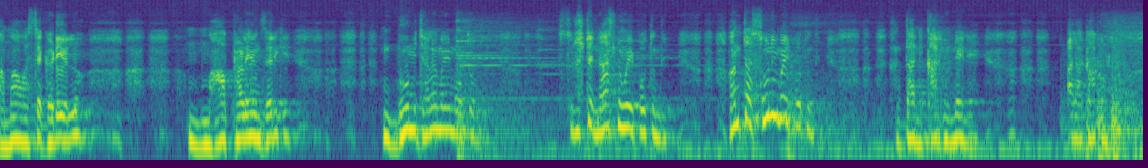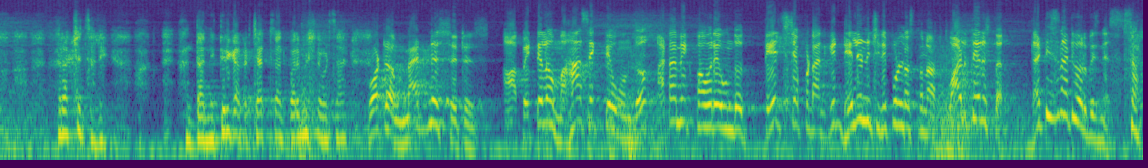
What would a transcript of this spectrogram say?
అమావాస్య గడియల్లో మహాప్రళయం జరిగి భూమి జలమయమవుతుంది. సృష్టి నాశనం అయిపోతుంది అంతా శూన్యమైపోతుంది. దాని కారణం నేనే. అలా కాకుండా రక్షించాలి. దాన్ని తిరిగి అక్కడ చేర్చడానికి పర్మిషన్ ఇవ్వండి sir. What madness it is ఆ పెట్టెలో మహాశక్తి ఉందో అటామిక్ పవరే ఉందో తేల్చి చెప్పడానికి ఢిల్లీ నుంచి నిపుణులు వస్తున్నారు. వాళ్ళు తేలుస్తారు. That is not your business sir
